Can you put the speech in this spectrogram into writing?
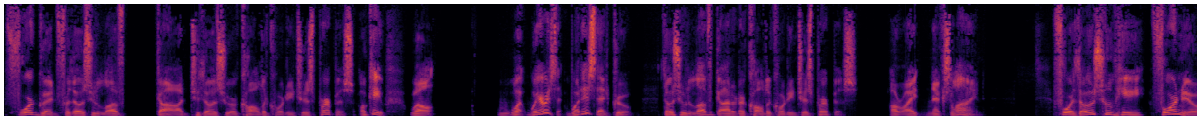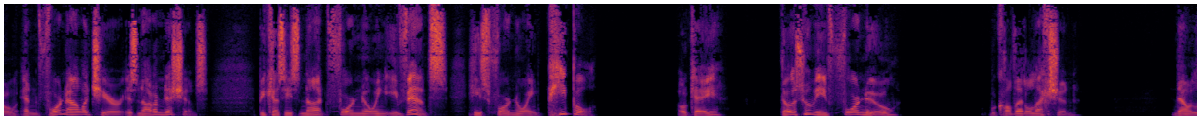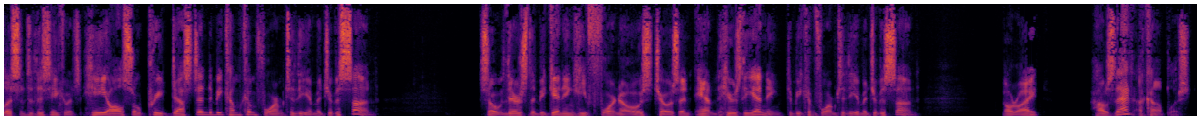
for good for those who love God, to those who are called according to His purpose. Okay, well, what where is that? What is that group? Those who love God and are called according to His purpose. All right, next line. For those whom he foreknew, and foreknowledge here is not omniscience, because he's not foreknowing events, he's foreknowing people. Okay? Those whom he foreknew, we'll call that election. Now listen to the sequence. He also predestined to become conformed to the image of his son. So there's the beginning, he foreknows, chosen, and here's the ending, to be conformed to the image of his son. All right? How's that accomplished?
